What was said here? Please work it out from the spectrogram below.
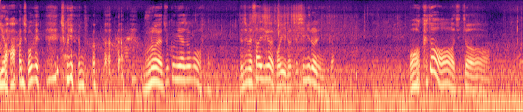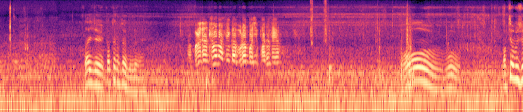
이야 저게 저게 뭐- 문어야 쭈꾸미야 저거. 요즘에 사이즈가 거의 이렇죠. 11월이니까. 와 크다 진짜 사이즈 깜짝깜짝 놀라네 물들 틀어놨으니까 물 한 번씩 받으세요. 오우 뭐. 막 잡으셔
